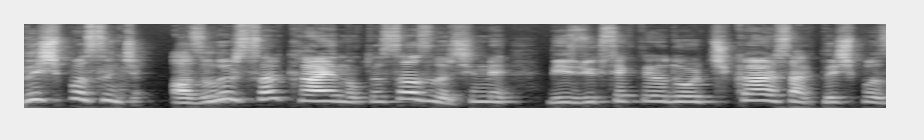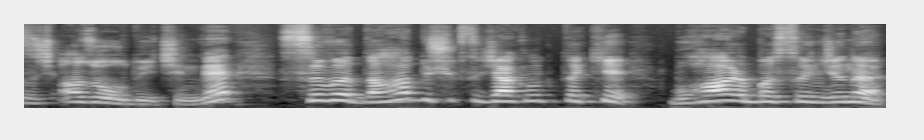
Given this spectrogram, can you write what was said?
Dış basınç azalırsa kaynama noktası azalır. Şimdi biz yükseklere doğru çıkarsak dış basınç az olduğu için de sıvı daha düşük sıcaklıktaki buhar basıncını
